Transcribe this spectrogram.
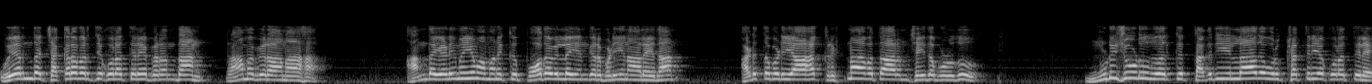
உயர்ந்த சக்கரவர்த்தி குலத்திலே பிறந்தான் ராமபிரானாக. அந்த எளிமையும் அவனுக்கு போதவில்லை என்கிறபடியினாலே தான் அடுத்தபடியாக கிருஷ்ணாவதாரம் செய்த பொழுது முடிசூடுவதற்கு தகுதியில்லாத ஒரு க்ஷத்திரிய குலத்திலே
